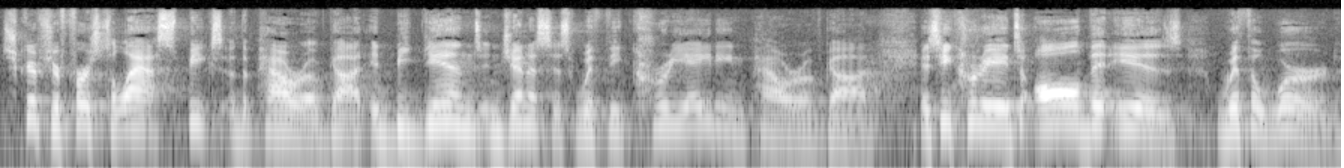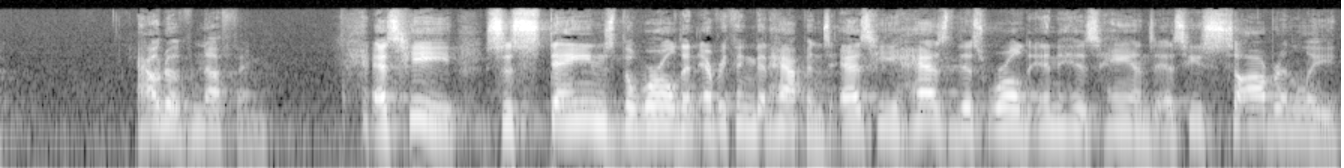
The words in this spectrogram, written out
Scripture, first to last, speaks of the power of God. It begins in Genesis with the creating power of God, as He creates all that is with a word, out of nothing. As He sustains the world and everything that happens, as He has this world in His hands, as He sovereignly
